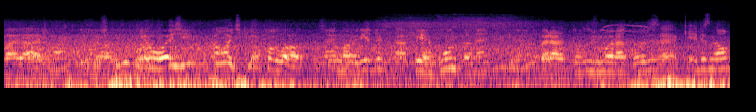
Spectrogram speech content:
Vai lá e... e hoje, onde que eu coloco? Né? A maioria da pergunta, né? para todos os moradores é que eles não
